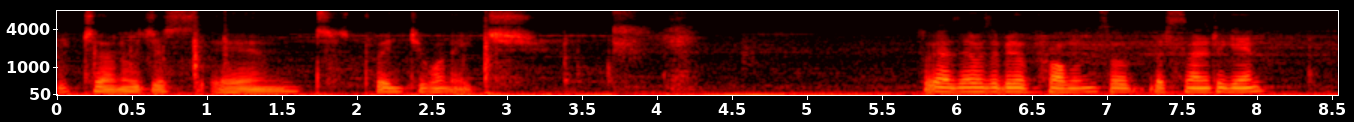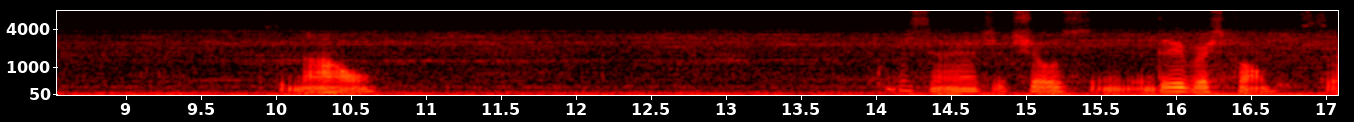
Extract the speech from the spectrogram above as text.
return which is int 21h so guys there was a bit of problem so let's run it again. So now it. Shows in the reverse form. So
